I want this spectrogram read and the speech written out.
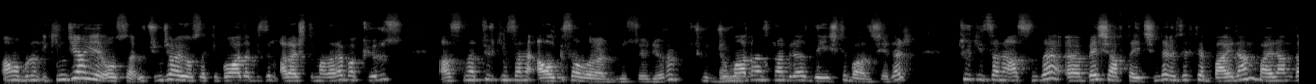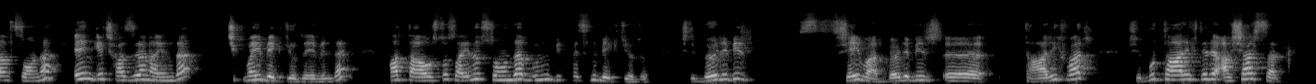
Ama bunun ikinci ayı olsa, üçüncü ay olsa ki bu arada bizim araştırmalara bakıyoruz. Aslında Türk insanı algısal olarak bunu söylüyorum. Çünkü. Cuma'dan sonra biraz değişti bazı şeyler. Türk insanı aslında 5 hafta içinde özellikle bayram, bayramdan sonra en geç Haziran ayında çıkmayı bekliyordu evinden. Hatta Ağustos ayının sonunda bunun bitmesini bekliyordu. İşte böyle bir şey var, böyle bir e, tarih var. İşte bu tarihleri aşarsak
